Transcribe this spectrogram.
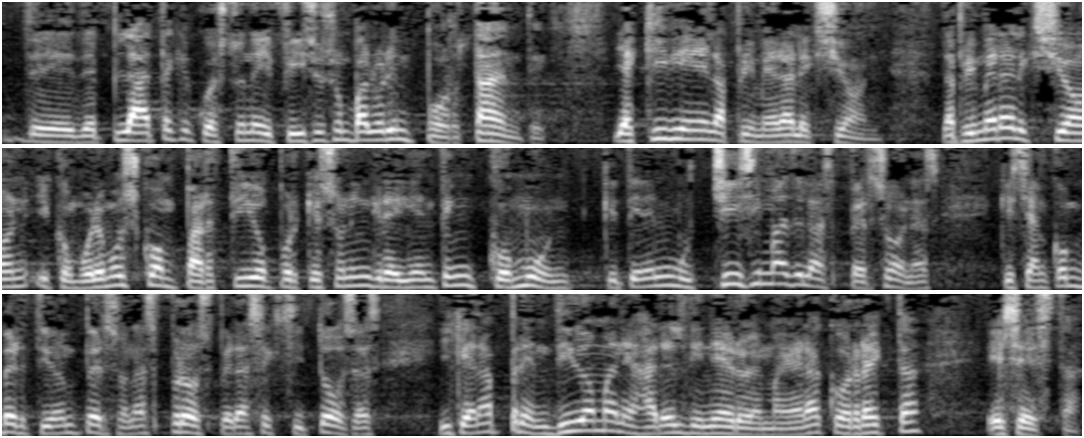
de, plata que cuesta un edificio es un valor importante. Y aquí viene la primera lección. La primera lección, y como lo hemos compartido porque es un ingrediente en común que tienen muchísimas de las personas que se han convertido en personas prósperas, exitosas y que han aprendido a manejar el dinero de manera correcta, es esta.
